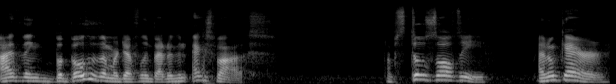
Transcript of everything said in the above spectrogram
I think, but both of them are definitely better than Xbox. I'm still salty. I don't care.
